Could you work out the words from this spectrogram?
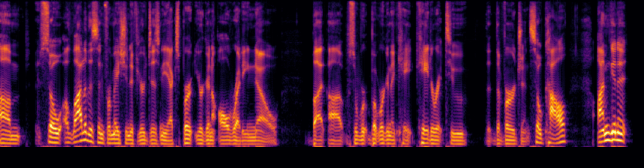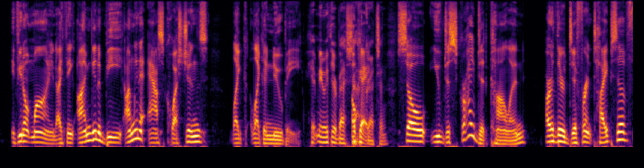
Um, so a lot of this information, if you're a Disney expert, you're gonna already know, but uh, so we're but we're gonna ca- cater it to the, the virgin. So Kyle, I'm gonna, if you don't mind, I think I'm gonna be, I'm gonna ask questions like like a newbie. Hit me with your best shot, Okay. Gretchen. So you've described it, Colin. Are there different types of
